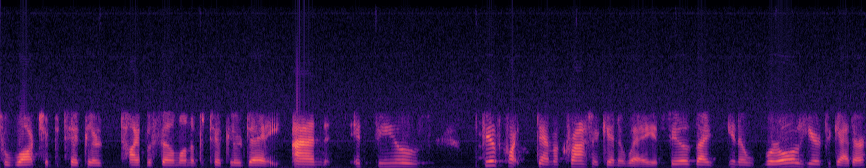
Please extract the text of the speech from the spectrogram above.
to watch a particular type of film on a particular day. And it feels it feels quite democratic in a way. It feels like, you know, we're all here together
